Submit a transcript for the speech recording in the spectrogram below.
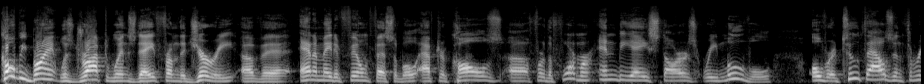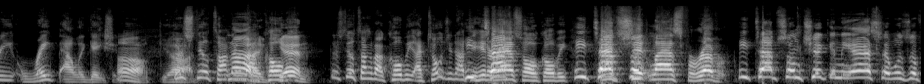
Kobe Bryant was dropped Wednesday from the jury of an animated film festival after calls uh, for the former NBA star's removal over a 2003 rape allegation. Oh, God. They're still talking Not about Kobe. again. They're still talking about Kobe. I told you not He to hit her asshole, Kobe. he that tapped shit some- lasts forever. He tapped some chick in the ass that was a.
